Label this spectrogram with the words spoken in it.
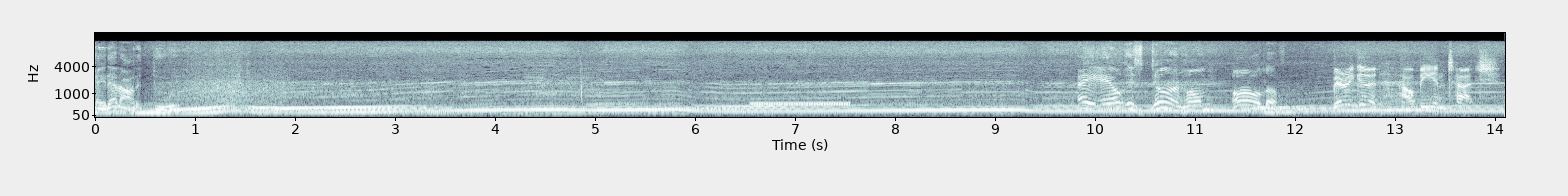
Okay, that ought to do it. Hey, L, it's done, homie. All of them. Very good. I'll be in touch.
